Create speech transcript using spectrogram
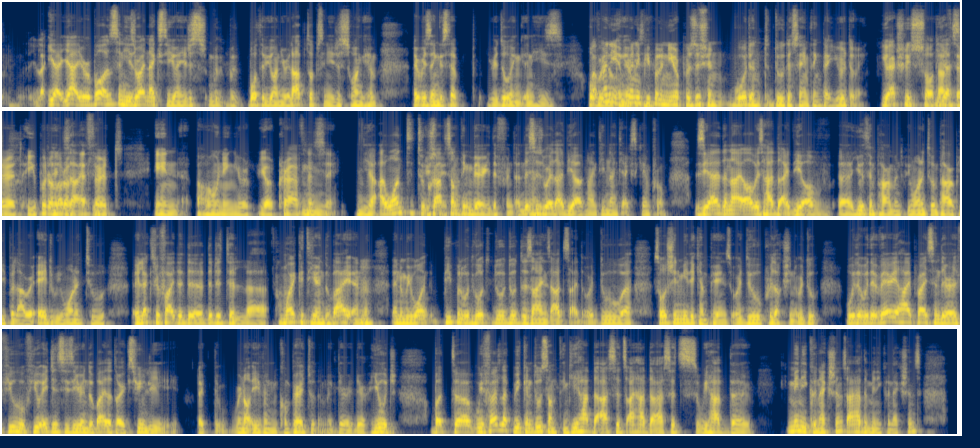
like yeah yeah your boss, and he's right next to you, and you're just with, with both of you on your laptops, and you're just showing him every single step you're doing, and he's But many many everything. people in your position wouldn't do the same thing that you're doing. You actually sought Yes. after it. You put a lot Exactly. of effort in honing your your craft. Let's Mm. say. Yeah, I wanted to You craft so. something very different, and this Yeah. is where the idea of 1990X came from. Ziad and I always had the idea of uh, youth empowerment. We wanted to empower people our age. We wanted to electrify the, the digital uh, market here in Dubai, and Mm. and we want people would go to do do designs outside, or do uh, social media campaigns, or do production, or do with a, with a very high price. And there are a few few agencies here in Dubai that are extremely Like we're not even compared to them. Like they're they're huge, but uh, we felt like we can do something. He had the assets, I had the assets. We had the many connections. I had the many connections.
